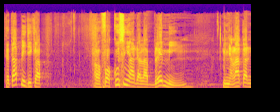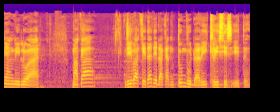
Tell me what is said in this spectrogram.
Tetapi jika uh, fokusnya adalah blaming, menyalahkan yang di luar, maka jiwa kita tidak akan tumbuh dari krisis itu.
